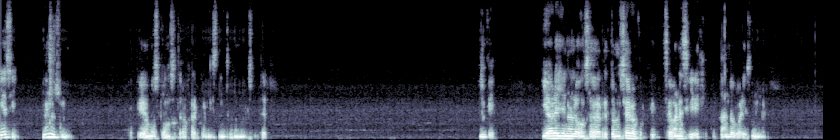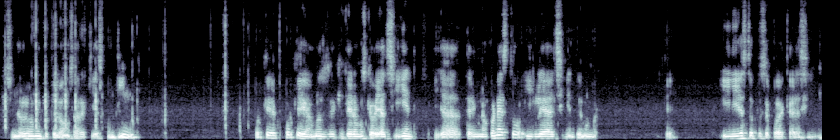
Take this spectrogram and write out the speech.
y así, menos 1. Porque que vamos a trabajar con distintos números enteros. Ok. Y ahora ya no lo vamos a dar retorno 0 porque se van a seguir ejecutando varios números. Sino lo único que lo vamos a dar aquí es continuo. ¿Por qué? Porque digamos que queremos que vaya al siguiente. O ya terminó con esto y lea el siguiente número. Okay. Y esto pues se puede quedar así.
